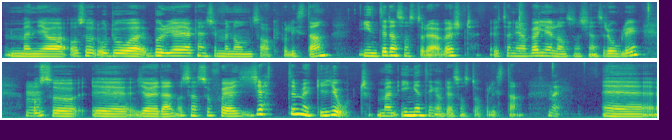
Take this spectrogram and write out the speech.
men jag, och, så, och då börjar jag kanske med någon sak på listan. Inte den som står överst, utan jag väljer någon som känns rolig. Mm. Och så eh, gör jag den och sen så får jag jättemycket gjort. Men ingenting av det som står på listan. Nej. Eh,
